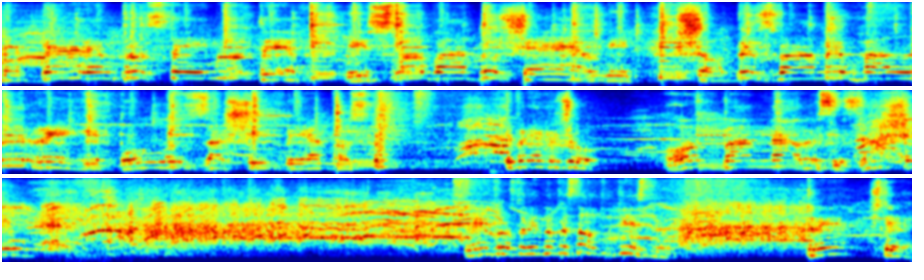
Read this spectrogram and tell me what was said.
Не берем простий і слова душевні, щоб з вами в галереї було зашибено. Стоп. Тепер я кричу. Обана, ви всі зашиб. Він просто він написав ту пісню. Три, чотири.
